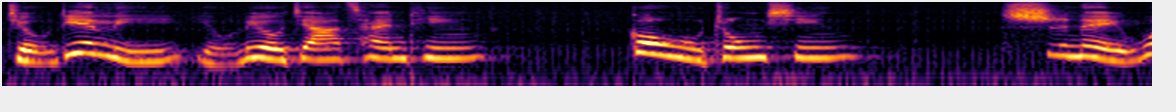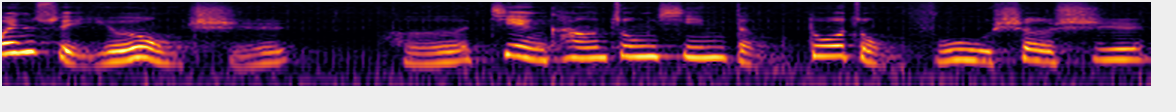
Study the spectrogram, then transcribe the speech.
酒店里有六家餐厅、购物中心、室内温水游泳池和健康中心等多种服务设施。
